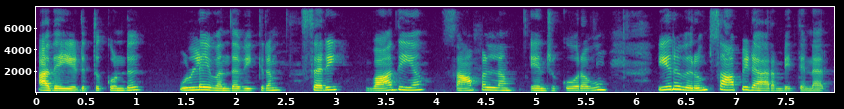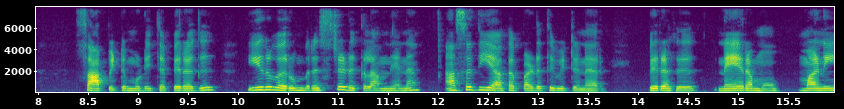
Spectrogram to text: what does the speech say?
அதை எடுத்துக்கொண்டு உள்ளே வந்த விக்ரம் சரி வாதியா சாப்பிடலாம் என்று கூறவும் இருவரும் சாப்பிட ஆரம்பித்தனர். சாப்பிட்டு முடித்த பிறகு இருவரும் ரெஸ்ட் எடுக்கலாம் என அசதியாக படுத்து விட்டனர். பிறகு நேரமோ மணி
